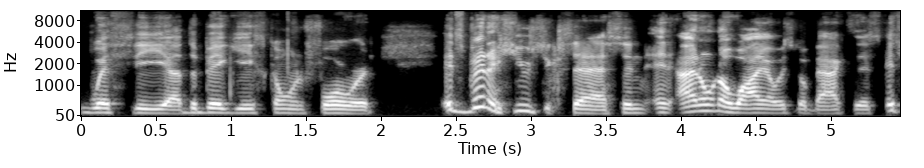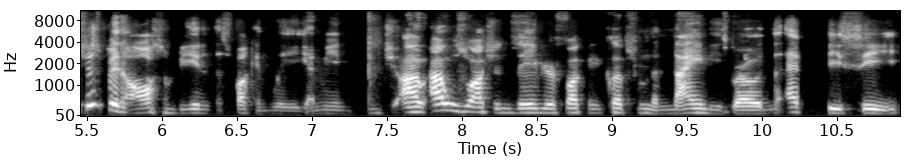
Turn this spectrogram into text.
with the uh, the Big East going forward. It's been a huge success, and, and I don't know why I always go back to this. It's just been awesome being in this fucking league. I mean, I, I was watching Xavier fucking clips from the '90s, bro. The FBC,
